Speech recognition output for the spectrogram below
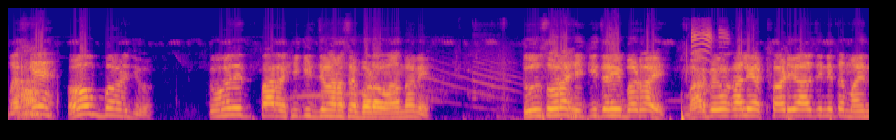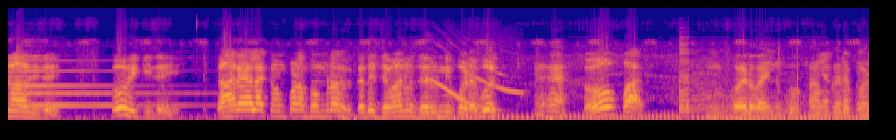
બસ કે? ઓ બળજો. તું પાર હીકી જવાનો છે બડો વાંધો નહીં. તું સોરા હીકી જઈ બળવાય માર ભેગો ખાલી અઠવાડિયું આવજે નહીં તો મહિનો આવી જાય ઓ હિકી જઈ. તારે એલા કંપણા ભમણા કદી જવાનું જરૂર નહીં પડે બોલ. હે? ઓ પાસ બળવાયનું કામ કરે પણ.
